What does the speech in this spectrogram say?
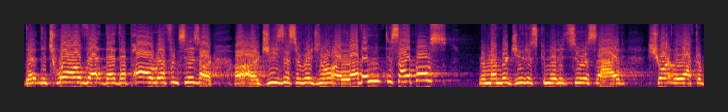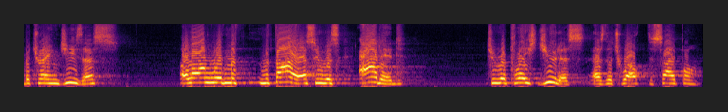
The, the 12 that, that, that Paul references are, are, are Jesus' original 11 disciples. Remember, Judas committed suicide shortly after betraying Jesus, along with Matthias, who was added to replace Judas as the 12th disciple.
